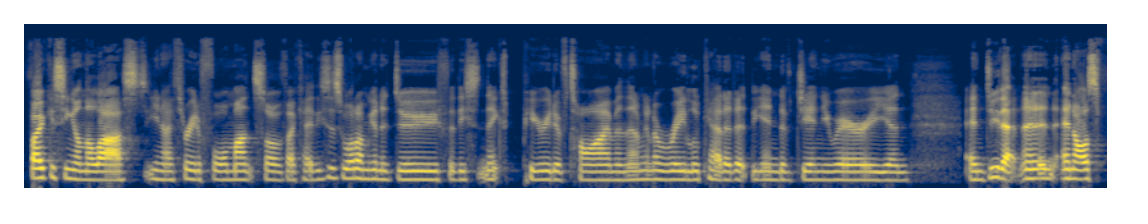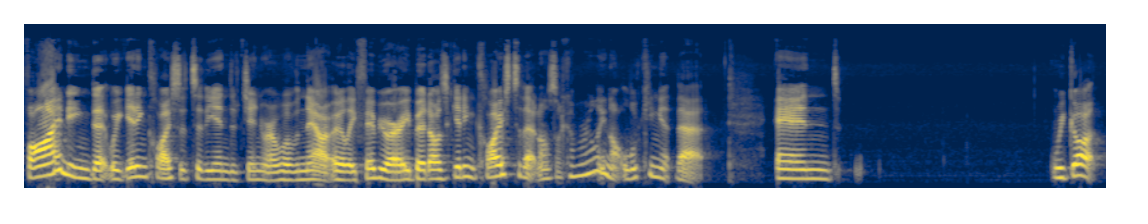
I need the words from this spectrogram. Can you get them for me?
focusing on the last, you know, three to four months of, okay, this is what I'm going to do for this next period of time. And then I'm going to relook at it at the end of January and, and do that. And, and I was finding that we're getting closer to the end of January, well, now early February, but I was getting close to that. And I was like, I'm really not looking at that. And we got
